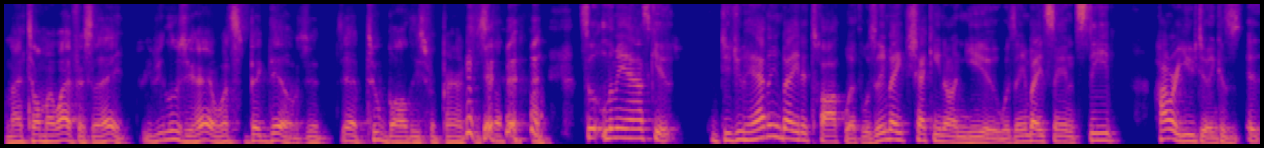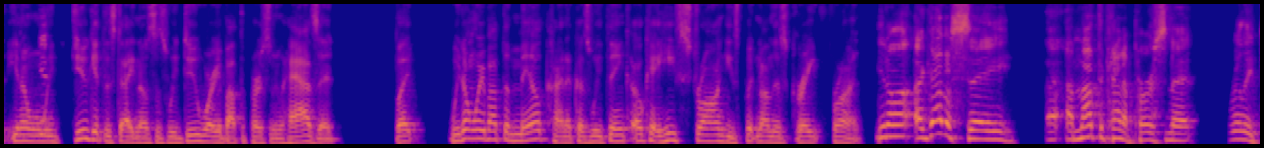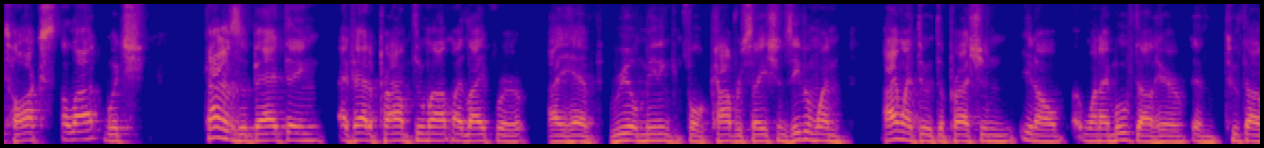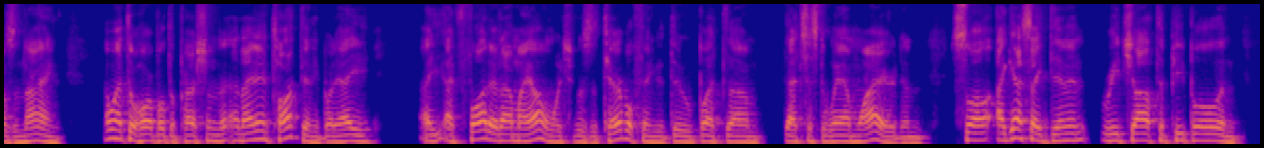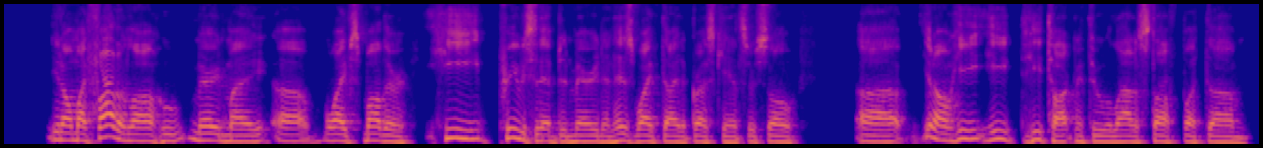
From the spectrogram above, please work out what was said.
And I told my wife, I said, "Hey, if you lose your hair, what's the big deal? You have two baldies for parents and stuff." So let me ask you: Did you have anybody to talk with? Was anybody checking on you? Was anybody saying, "Steve, how are you doing?" Because uh, you know when Yeah. we do get this diagnosis, we do worry about the person who has it, but we don't worry about the male kind of because we think, okay, he's strong, he's putting on this great front. You know, I gotta say, I- I'm not the kind of person that really talks a lot, which kind of is a bad thing. I've had a problem throughout my life where I have real meaningful conversations. Even when I went through depression, you know, when I moved out here in 2009, I went through horrible depression and I didn't talk to anybody. I I, I fought it on my own, which was a terrible thing to do, but um, that's just the way I'm wired. And so I guess I didn't reach out to people and you know, my father-in-law, who married my uh, wife's mother, he previously had been married, and his wife died of breast cancer. So, uh, you know, he he he talked me through a lot of stuff. But um,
